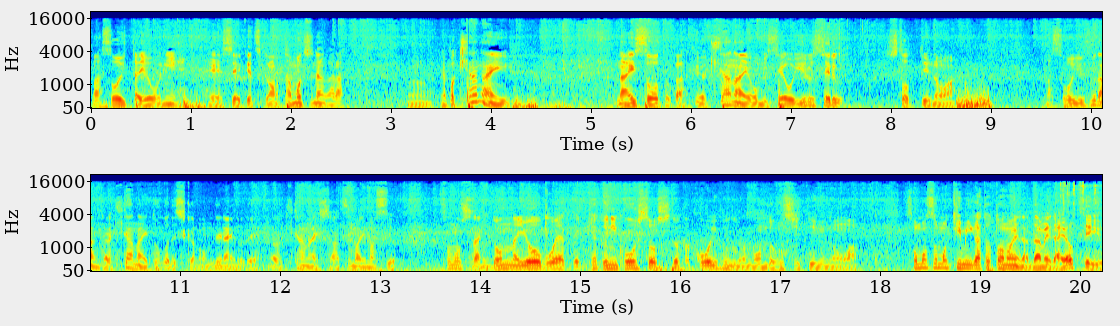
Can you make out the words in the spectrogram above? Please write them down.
まあ、そういったように、えー、清潔感を保ちながら、うん、やっぱ汚い内装とか汚いお店を許せる人っていうのは、まあ、そういう普段から汚いとこでしか飲んでないので、ま汚い人集まりますよ。その人にどんな要望をやって逆にこうしてほしいとかこういう風に飲んでほしいっていうのはそもそも君が整えなダメだよっていう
